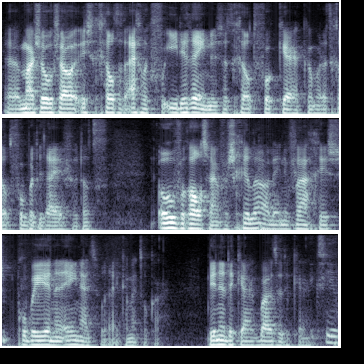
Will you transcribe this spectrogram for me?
Uh, maar zo zou, is, geldt het eigenlijk voor iedereen. Dus dat geldt voor kerken, maar dat geldt voor bedrijven. Dat, overal zijn verschillen. Alleen de vraag is, probeer je een eenheid te bereiken met elkaar? Binnen de kerk, buiten de kerk. Ik zie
